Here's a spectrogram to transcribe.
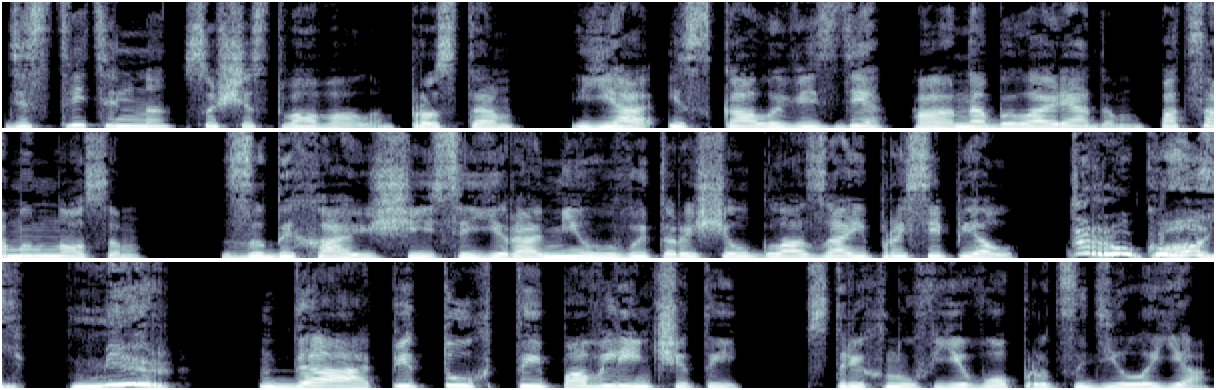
действительно существовала. Просто я искала везде, а она была рядом, под самым носом. Задыхающийся Яромил вытаращил глаза и просипел. «Другой мир!» «Да, петух ты, павлинчатый!» Встряхнув его, процедила я.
